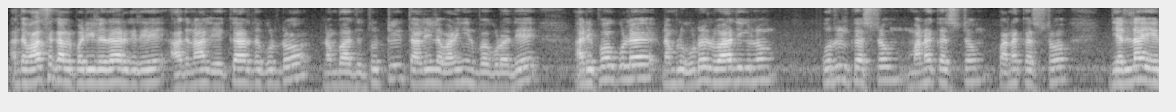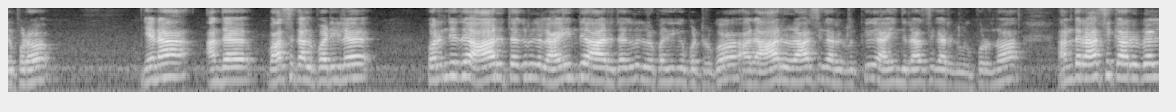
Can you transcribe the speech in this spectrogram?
அந்த வாசக்கால் படியில் தான் இருக்குது. அதனால் எக்காரந்து கொண்டும் நம்ம அதை தொட்டு தலையில் வணங்கின்னு போகக்கூடாது. அப்படி போகக்குள்ளே நம்மளுக்கு உடல்வாதிகளும் பொருள் கஷ்டம் மன கஷ்டம் பண கஷ்டம் இது எல்லாம் ஏற்படும். ஏன்னா அந்த வாசக்கால் படியில் குறைஞ்சது ஆறு தகடுகள் ஐந்து ஆறு தகடுகள் பதிக்கப்பட்டிருக்கும். அது ஆறு ராசிக்காரர்களுக்கு ஐந்து ராசிக்காரர்களுக்கு பொருந்தோம். அந்த ராசிக்காரர்கள்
